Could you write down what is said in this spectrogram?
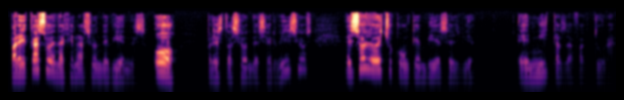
para el caso de enajenación de bienes o prestación de servicios, el solo hecho con que envíes el bien, emitas la factura,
